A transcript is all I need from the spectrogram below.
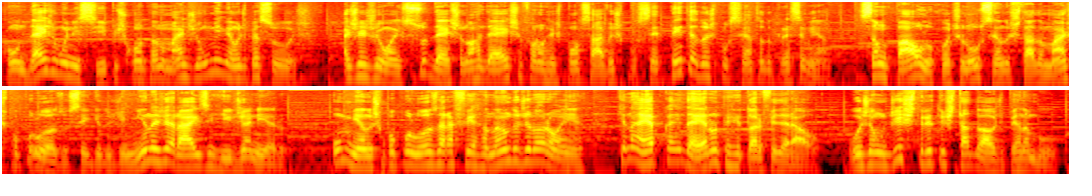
com 10 municípios contando mais de 1 milhão de pessoas. As regiões Sudeste e Nordeste foram responsáveis por 72% do crescimento. São Paulo continuou sendo o estado mais populoso, seguido de Minas Gerais e Rio de Janeiro. O menos populoso era Fernando de Noronha, que na época ainda era um território federal. Hoje é um distrito estadual de Pernambuco.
